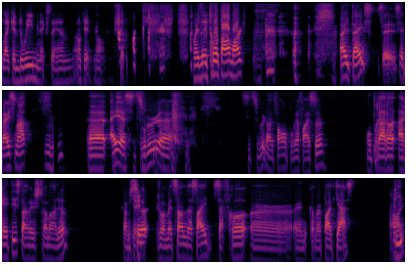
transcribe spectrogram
like a dweeb next to him. Ok, non, shit. On va dire trop tard, Mark? Hey, thanks. C'est bien smart. Mhm. Euh, hey, euh, si tu veux, euh, si tu veux, dans le fond, on pourrait faire ça. On pourrait arrêter cet enregistrement-là. Comme ça, je vais mettre ça on the side, puis ça fera un, un- comme un podcast. Ah Puis ouais.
